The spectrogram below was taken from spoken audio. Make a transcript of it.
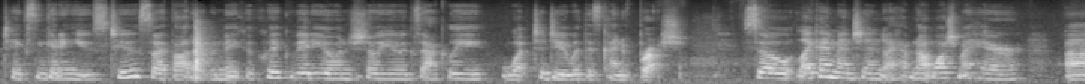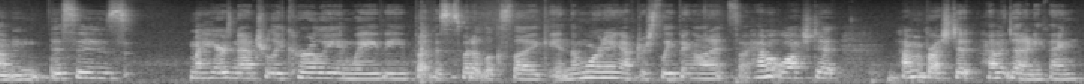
takes some getting used to, so I thought I would make a quick video and show you exactly what to do with this kind of brush. So like I mentioned, I have not washed my hair. Um, this is, my hair is naturally curly and wavy, but this is what it looks like in the morning after sleeping on it, so I haven't washed it, haven't brushed it, haven't done anything.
